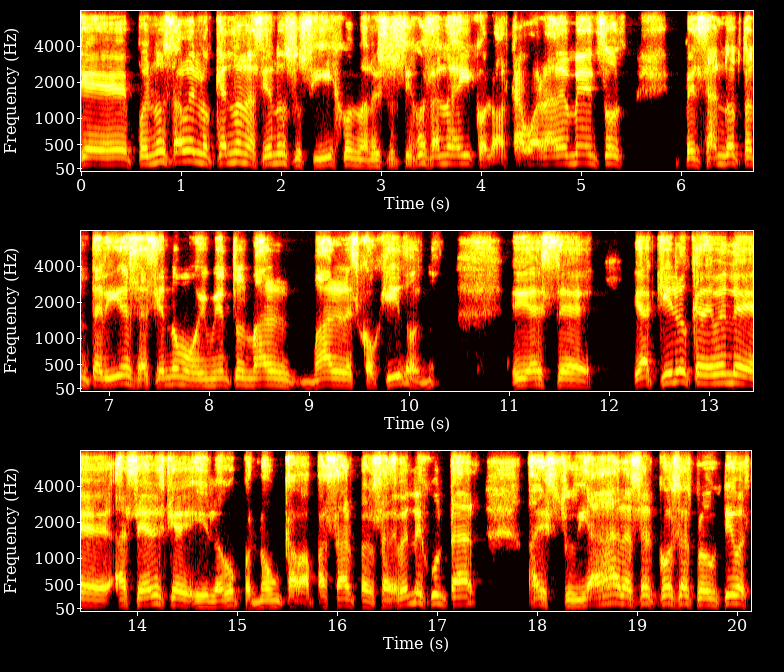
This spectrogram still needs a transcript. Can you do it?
que pues no saben lo que andan haciendo sus hijos, mano, y sus hijos andan ahí con otra bola de mensos, pensando tonterías, haciendo movimientos mal, mal escogidos, ¿no? Y este, y aquí lo que deben de hacer es que, y luego pues nunca va a pasar, pero se deben de juntar a estudiar, a hacer cosas productivas,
